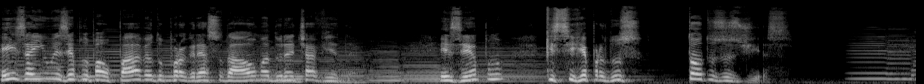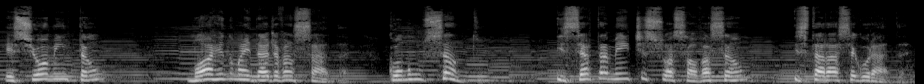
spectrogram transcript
Eis aí um exemplo palpável do progresso da alma durante a vida. Exemplo que se reproduz todos os dias. Esse homem, então, morre numa idade avançada, como um santo, e certamente sua salvação estará assegurada.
